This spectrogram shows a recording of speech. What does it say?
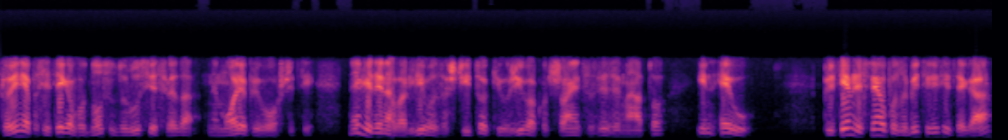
Slovenija pa si tega v odnosu do Rusije seveda ne more privoščiti, ne glede na varljivo zaščito, ki uživa kot članica Zveze NATO in EU. Pri tem ne smemo pozabiti niti tega,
